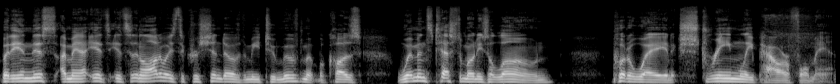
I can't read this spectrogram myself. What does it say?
but in this I mean it's it's in a lot of ways the crescendo of the Me Too movement because women's testimonies alone put away an extremely powerful man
